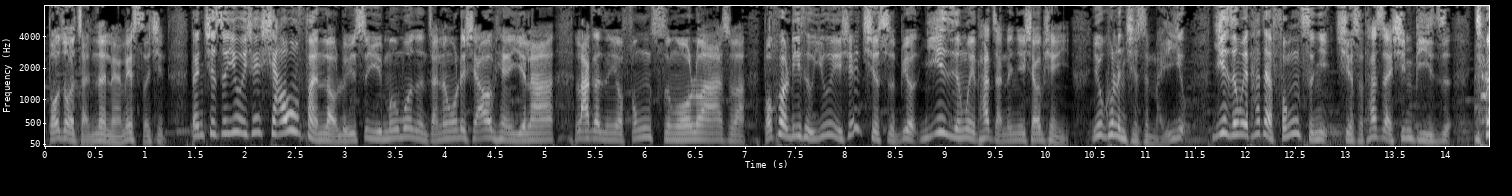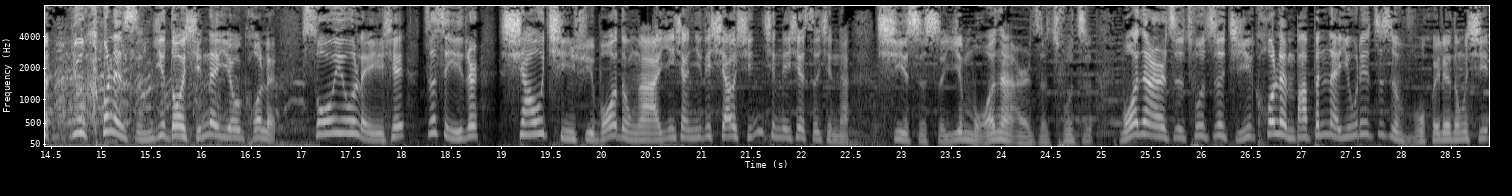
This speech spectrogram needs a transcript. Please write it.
多做正能量的事情。但其实有一些小烦恼，类似于某某人占了我的小便宜啦，哪个人要讽刺我了啊，是吧？包括里头有一些，其实比如你认为他占了你小小便宜，有可能其实没有；你认为他在讽刺你，其实他是在擤鼻子，有可能是你多心了，也有可能。所有那些只是一点儿小情绪波动啊，影响你的小心情的一些事情呢，其实是以漠然二字处之。漠然二字处之，既可能把本来有的只是误会的东西，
